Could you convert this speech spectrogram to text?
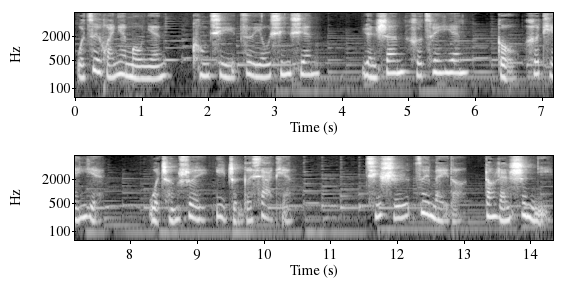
我最怀念某年，空气自由新鲜，远山和炊烟，狗和田野。我沉睡一整个夏天。其实最美的当然是你，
